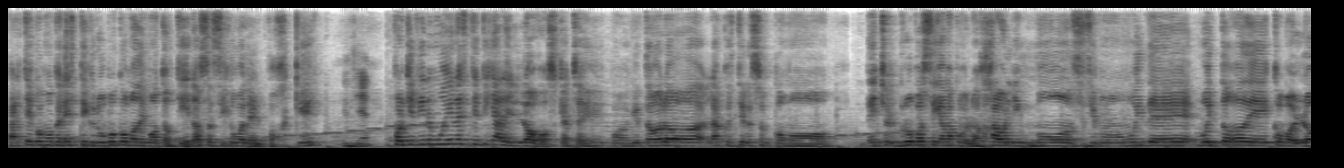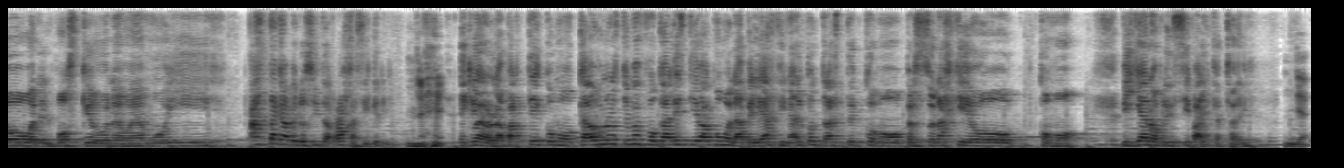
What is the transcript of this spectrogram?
parte como con este grupo como de motoqueros, así como en el bosque. Porque tiene muy una estética de lobos, ¿cachai? Como que todas las cuestiones son como... De hecho, el grupo se llama como los Howling Moons, así como muy de... Muy todo de como lobo en el bosque, una wea muy... Hasta caperucita roja, si queréis. Y claro, la parte como... Cada uno de los temas vocales lleva como la pelea final contra este como personaje o como villano principal, ¿cachai? ya.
